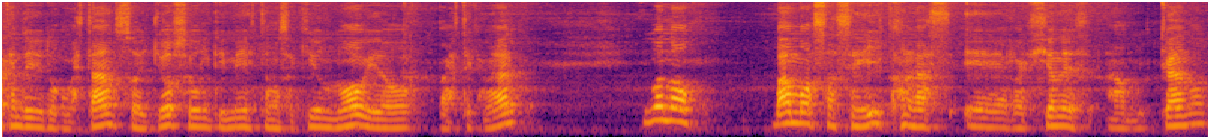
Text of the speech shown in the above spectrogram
gente de YouTube, ¿cómo están? Soy yo, soy Ultimate, estamos aquí un nuevo video para este canal. Y bueno, vamos a seguir con las eh, reacciones a Vulcano.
